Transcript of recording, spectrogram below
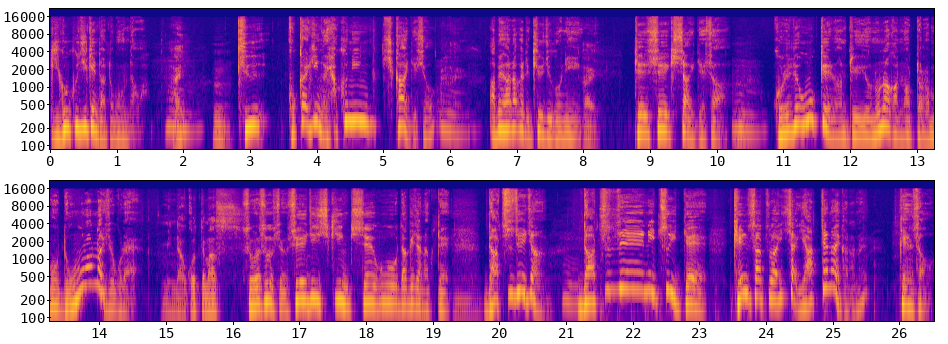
疑獄事件だと思うんだわ。はい。うん。旧国会議員が100人近いでしょ、安倍派だけで95人、はい。訂正記載でさ、これで OK なんていう世の中になったらもうどうもなんないでしょこれ。みんな怒ってます。そりゃそうですよ政治資金規正法だけじゃなくて、脱税じゃん、脱税について検察は一切やってないからね。検査を。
